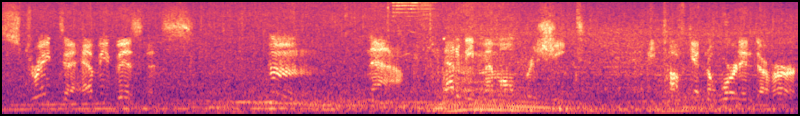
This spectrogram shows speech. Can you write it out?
Straight to heavy business. Hmm. Now, that'd be Maman Brigitte. It'd Be tough getting a word into her.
